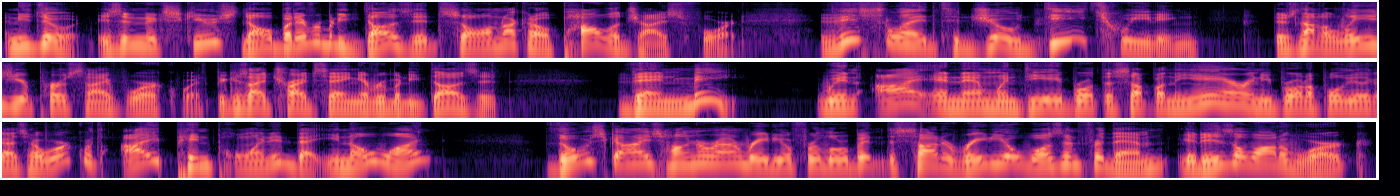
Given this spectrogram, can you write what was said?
and you do it. Is it an excuse? No, but everybody does it, so I'm not going to apologize for it. This led to Joe D tweeting, "There's not a lazier person I've worked with," because I tried saying everybody does it, than me. When I and then when Da brought this up on the air and he brought up all the other guys I work with, I pinpointed that you know what those guys hung around radio for a little bit and decided radio wasn't for them. It is a lot of work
